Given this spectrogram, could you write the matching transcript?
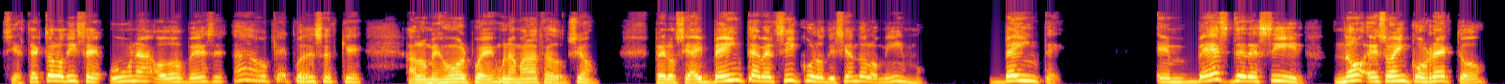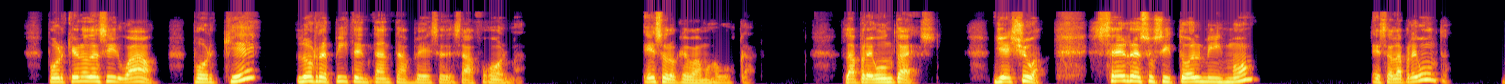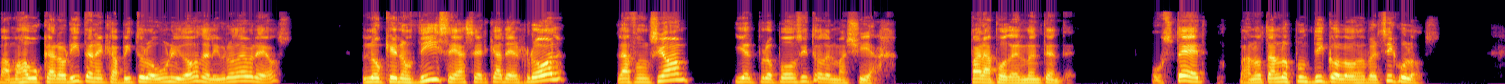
si el texto lo dice una o dos veces, ah, ok, puede ser que a lo mejor pues una mala traducción. Pero si hay 20 versículos diciendo lo mismo, 20, en vez de decir, no, eso es incorrecto, ¿por qué no decir, wow, ¿por qué lo repiten tantas veces de esa forma? Eso es lo que vamos a buscar. La pregunta es, Yeshua, ¿se resucitó el mismo? Esa es la pregunta. Vamos a buscar ahorita en el capítulo 1 y 2 del libro de Hebreos lo que nos dice acerca del rol, la función y el propósito del Mashiach para poderlo entender. Usted va a anotar los punticos, los versículos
